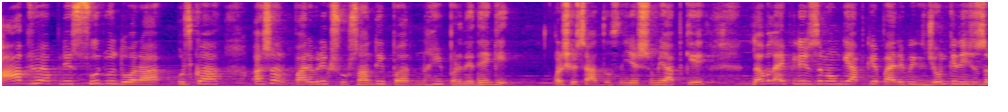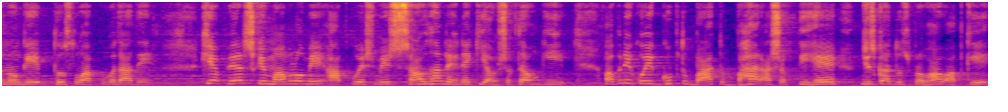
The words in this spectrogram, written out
आप जो है अपनी सूझबूझ द्वारा उसका असर पारिवारिक सुख शांति पर नहीं पड़ने देंगे। और इसके साथ दोस्तों, ये समय आपके लव लाइफ के लिए जो समय होंगे, आपके पारिवारिक जीवन के लिए जो समय होंगे, दोस्तों, आपको बता दें कि अफेयर्स के मामलों में आपको इसमें सावधान रहने की आवश्यकता होगी। अपनी कोई गुप्त बात बाहर आ सकती है, जिसका दुष्प्रभाव आपके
